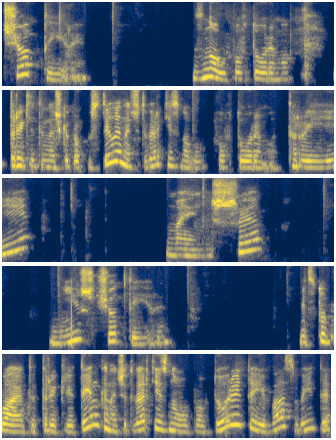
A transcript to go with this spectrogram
4. Знову повторимо. Три клітиночки пропустили, на четвертій знову повторимо. 3 менше, ніж 4. Відступаєте три клітинки, на четвертій знову повторюєте, і у вас вийде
